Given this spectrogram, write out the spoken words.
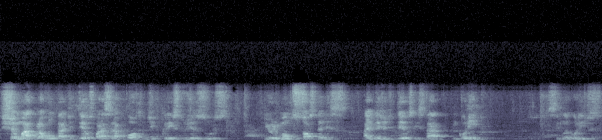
chamado pela vontade de Deus para ser apóstolo de Cristo Jesus, e o irmão Sóstenes, a igreja de Deus que está em Corinto. 2 Coríntios.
